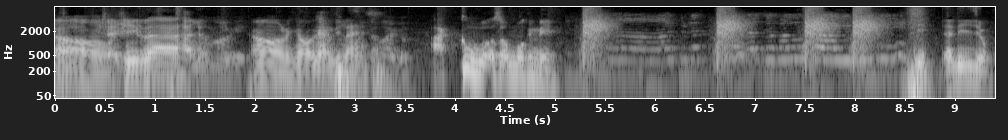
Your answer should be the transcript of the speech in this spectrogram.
Oh, Fira. Salah dengan orang. Oh, dengan orang dia lain. Tak. Aku buat semua kena. Okay, jadi jom.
